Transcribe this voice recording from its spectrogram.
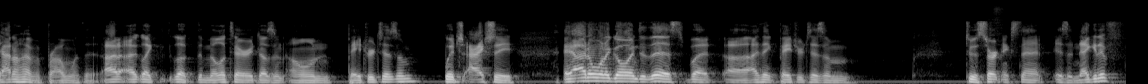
Yeah, I don't have a problem with it. I, I like look, the military doesn't own patriotism, which actually, I don't want to go into this, but uh, I think patriotism, to a certain extent, is a negative,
